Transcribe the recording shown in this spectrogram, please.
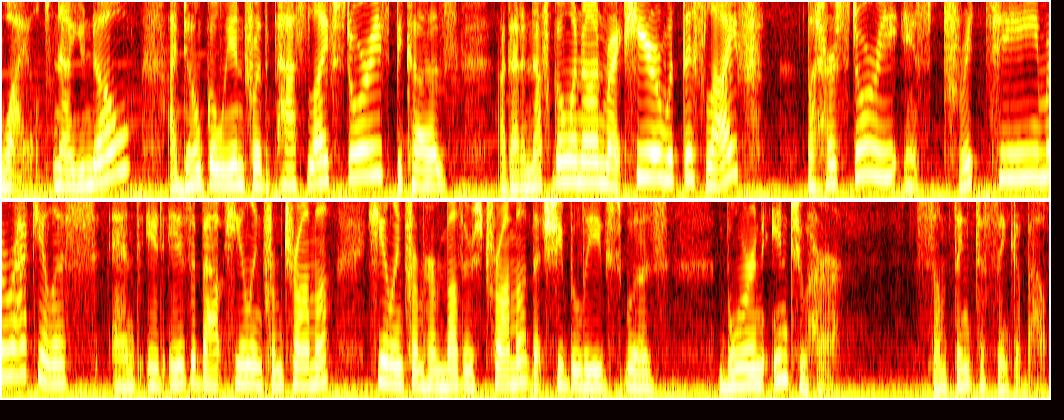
wild. Now, you know, I don't go in for the past life stories because I got enough going on right here with this life. But her story is pretty miraculous, and it is about healing from trauma, healing from her mother's trauma that she believes was born into her. Something to think about.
